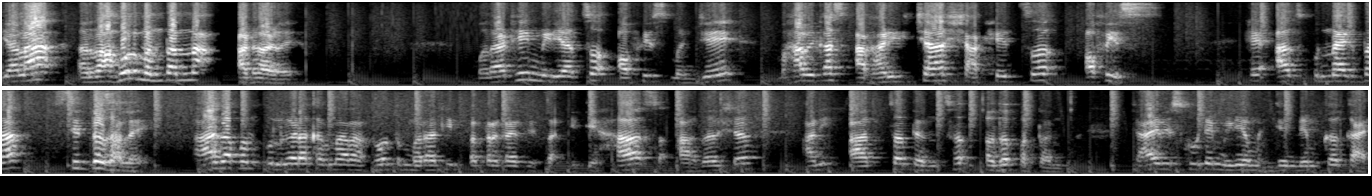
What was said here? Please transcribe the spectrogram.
याला राहुल म्हणताना आढळलंय. मराठी मीडियाचं ऑफिस म्हणजे महाविकास आघाडीच्या शाखेचं ऑफिस हे आज पुन्हा एकदा सिद्ध झालंय. आज आपण उलगडा करणार आहोत मराठी पत्रकारितेचा इतिहास आदर्श आणि आजचं त्यांचं अधपतन. काय विस्कुटे मीडिया म्हणजे नेमकं काय?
